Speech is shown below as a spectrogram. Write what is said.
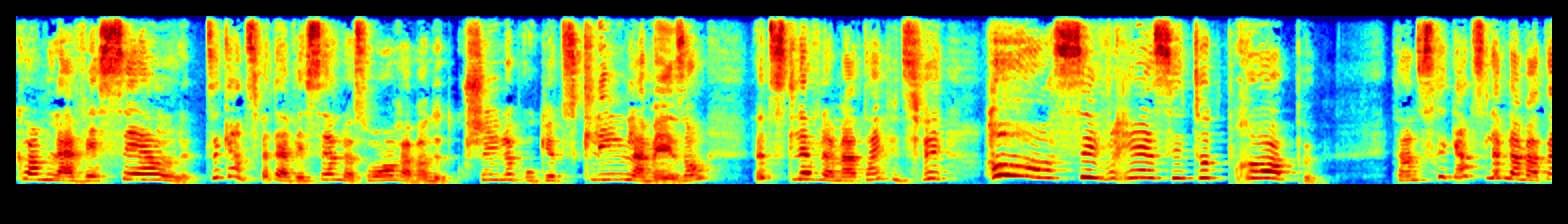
comme la vaisselle. Tu sais, quand tu fais ta vaisselle le soir avant de te coucher, là, ou que tu cleans la maison, là, tu te lèves le matin puis tu fais Oh, c'est vrai, c'est tout propre! Tandis que quand tu te lèves le matin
